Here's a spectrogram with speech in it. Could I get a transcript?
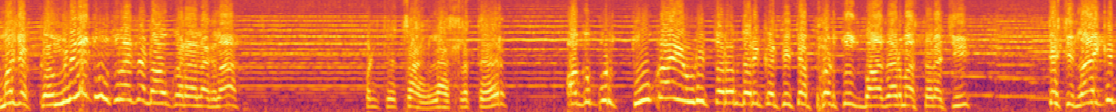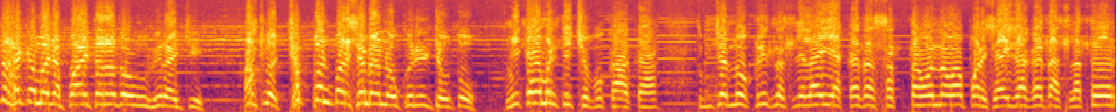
माझ्या कमळीलाच उचलायचा डाव करायला लागला. पण तो चांगला असला तर? अगं पण तू काय एवढी तरफदारी करते त्या फडतूस बाजार मास्तराची? त्याची लायकी तर आहे का माझ्या पायतानाजवळ उभी राहायची? असलं छप्पन परशा मी नोकरीला ठेवतो. मी काय म्हणते छबू काका? तुमच्या नोकरीत नसलेला एखादा सत्तावन्नवा परशाई जगात असला तर?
